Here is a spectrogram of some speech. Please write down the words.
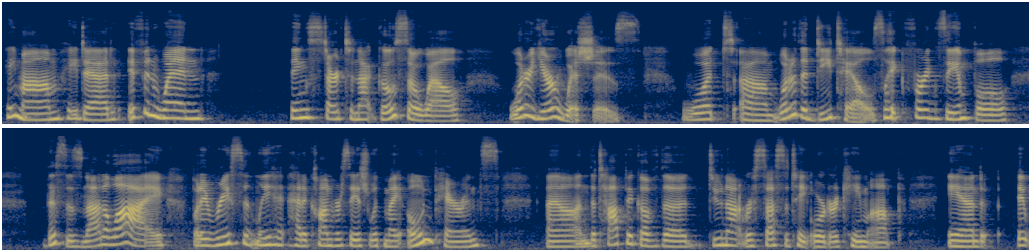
hey mom, hey dad, if and when things start to not go so well, what are your wishes? What um, what are the details? Like for example, this is not a lie, but I recently had a conversation with my own parents and the topic of the do not resuscitate order came up and it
